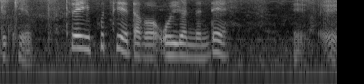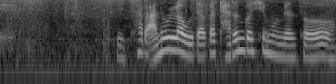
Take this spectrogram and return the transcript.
이렇게 트레이 포트에다가 올렸는데 잘안 올라오다가 다른 거 심으면서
